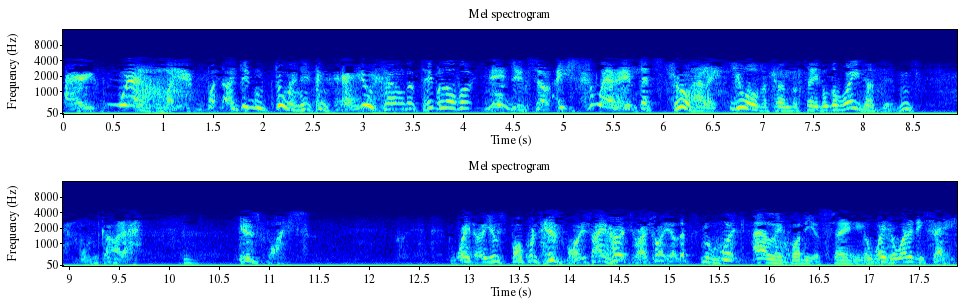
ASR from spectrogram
I will! But, but I didn't do anything. You turned the table over. You did, sir. I swear it. That's true, Alec. You overturned the table. The waiter didn't. Mungahra. His voice. Waiter, you spoke with his voice. I heard you. I saw your lips move. Wait, Alec, what are you saying? The waiter, what did he say?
